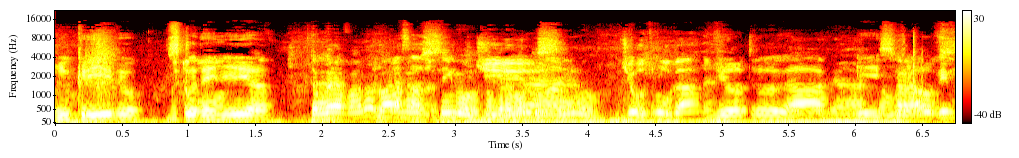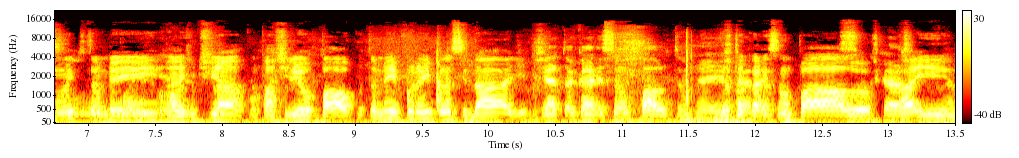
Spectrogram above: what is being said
Incrível. Escudelia Estão gravando agora, né? O Passado single. Estão gravando o Ah. single. De outro lugar, né? de outro lugar. Legal. Isso, Então, já ouvi muito também. A gente já compartilhou o palco também por aí pela cidade. Já tocaram em São Paulo também. Já tocaram em São Paulo. Aí.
